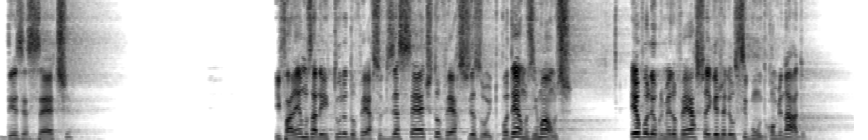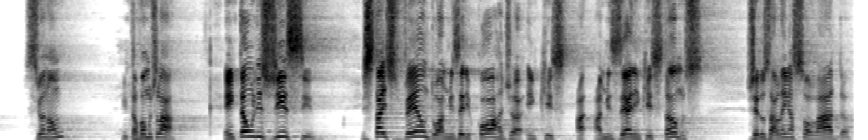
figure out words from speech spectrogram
17. E faremos a leitura do verso 17 e do verso 18. Podemos, irmãos? Eu vou ler o primeiro verso, a igreja lê o segundo, combinado? Sim ou não? Então vamos lá. Então lhes disse: Estais vendo a misericórdia em que a, a miséria em que estamos? Jerusalém assolada,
